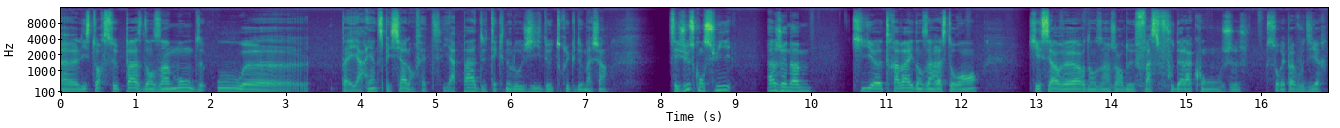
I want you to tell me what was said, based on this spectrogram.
euh, l'histoire se passe dans un monde où il euh, n'y bah, a rien de spécial en fait. Il n'y a pas de technologie, de trucs, de machin. C'est juste qu'on suit un jeune homme qui euh, travaille dans un restaurant, qui est serveur dans un genre de fast-food à la con, je saurais pas vous dire.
